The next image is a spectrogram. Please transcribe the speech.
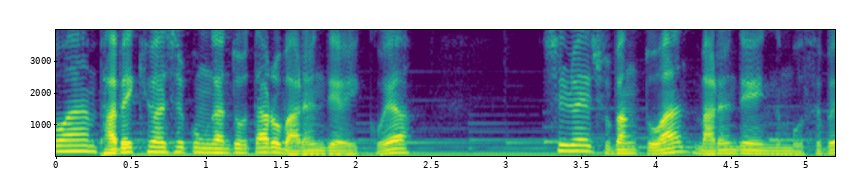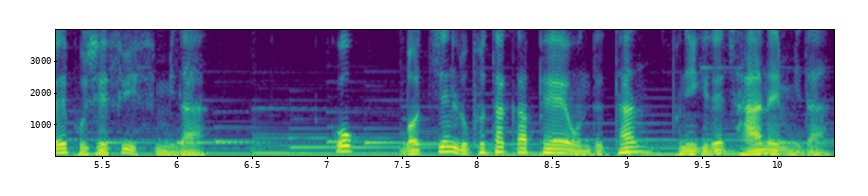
또한 바베큐 하실 공간도 따로 마련되어 있고요. 실외 주방 또한 마련되어 있는 모습을 보실 수 있습니다. 꼭 멋진 루프탑 카페에 온 듯한 분위기를 자아냅니다.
